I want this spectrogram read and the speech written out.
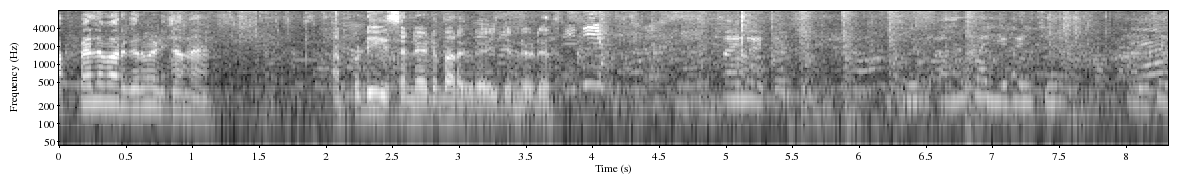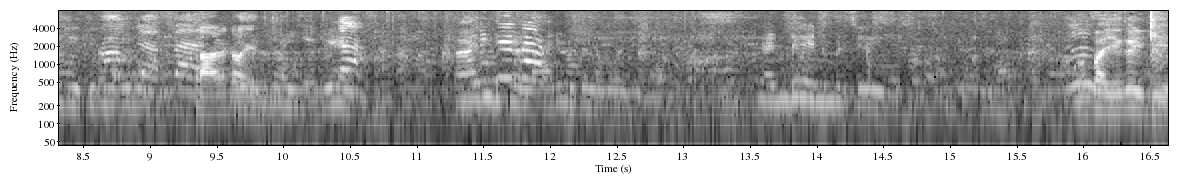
അപ്പല്ലേ ബർഗർ മേടിച്ചെന്നേ. അപ്പൊ ഡീസന്റ് ആയിട്ട് ബർഗർ കഴിക്കണ്ട പിടിക്കുന്നു. താഴെ കളയരുത്. പയ്യെ കഴിക്കേ.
